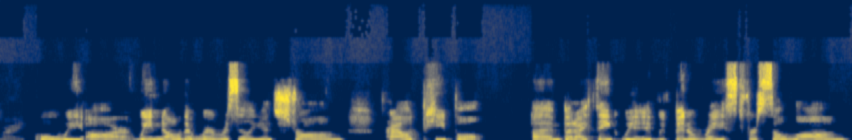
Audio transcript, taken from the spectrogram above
right. who we are. We know that we're resilient, strong, proud people, um, but I think we we've been erased for so long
